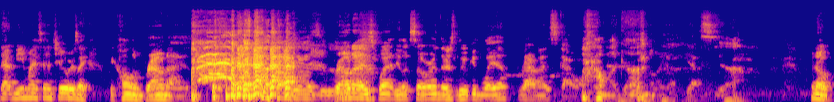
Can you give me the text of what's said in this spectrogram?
that meme I sent you, where it's like they call him Brown Eyes. Yes, you know. Brown Eyes wet, and he looks over, and there's Luke and Leia. Brown Eyes Skywalker. Oh my god. Oh my god, yes. Yeah. But no,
